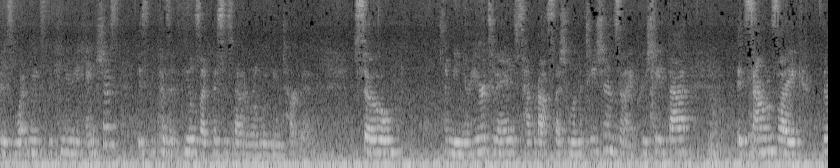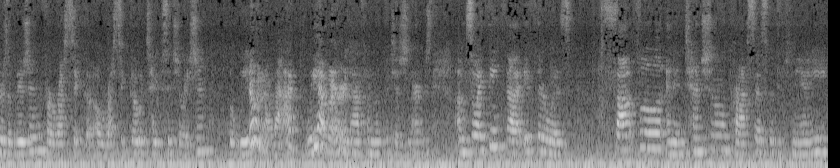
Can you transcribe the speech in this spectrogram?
is what makes the community anxious, is because it feels like this has been a real moving target. So, I mean, you're here today to talk about special limitations, and I appreciate that. It sounds like there's a vision for a rustic, a rustic goat type situation, but we don't know that. We haven't heard that from the petitioners. Um, so I think that if there was thoughtful and intentional process with the community,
